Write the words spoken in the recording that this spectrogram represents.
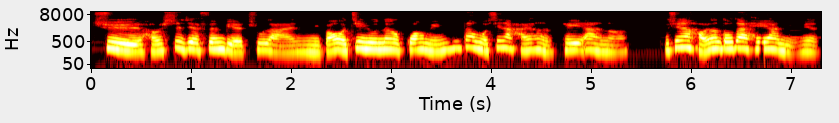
去和世界分别出来，你把我进入那个光明，但我现在还很黑暗呢，我现在好像都在黑暗里面，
